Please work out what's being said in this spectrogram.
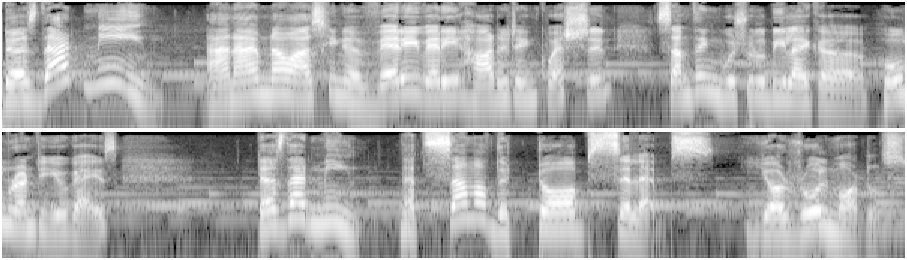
does that mean and i'm now asking a very very hard hitting question something which will be like a home run to you guys does that mean that some of the top celebs your role models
